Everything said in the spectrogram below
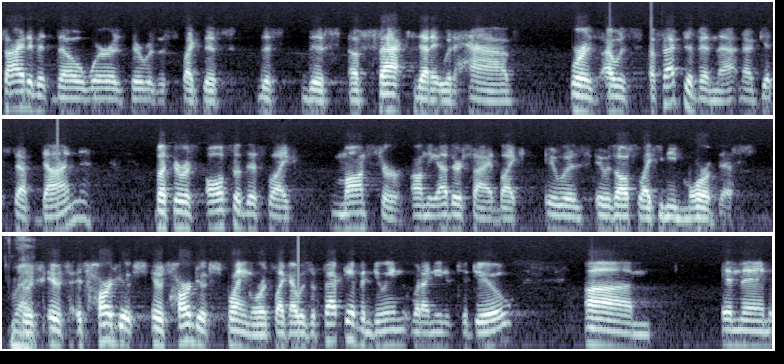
side of it though whereas there was this like this this this effect that it would have whereas i was effective in that and i'd get stuff done but there was also this like monster on the other side like it was it was also like you need more of this so Right. it's, it's it's hard to it was hard to explain where it's like I was effective in doing what I needed to do, um, and then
